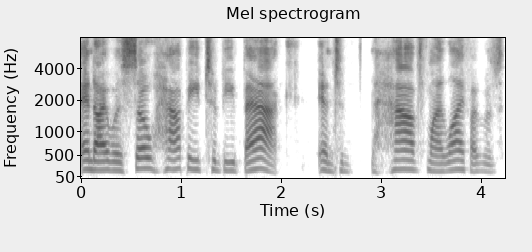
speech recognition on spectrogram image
And I was so happy to be back and to have my life. I was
